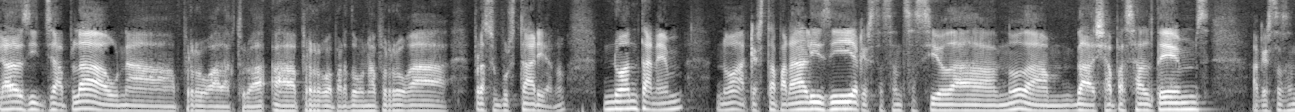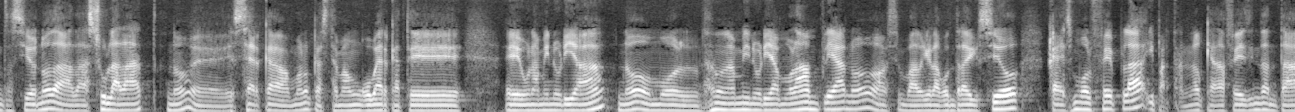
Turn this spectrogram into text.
era desitjable una pròrroga electoral, uh, pròrroga, perdó, una pròrroga pressupostària. No, no entenem no, aquesta paràlisi, aquesta sensació de, no, de, de deixar passar el temps, aquesta sensació no, de, de soledat. No? Eh, és cert que, bueno, que estem en un govern que té eh, una minoria, no? molt, una minoria molt àmplia, no? valgui la contradicció, que és molt feble i per tant el que ha de fer és intentar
